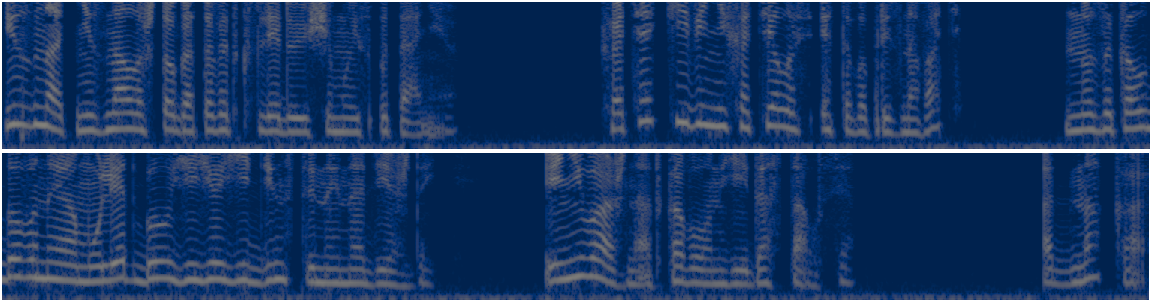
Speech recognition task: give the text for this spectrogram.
и знать не знала, что готовят к следующему испытанию. Хотя Киви не хотелось этого признавать, но заколдованный амулет был ее единственной надеждой, и неважно, от кого он ей достался. Однако...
